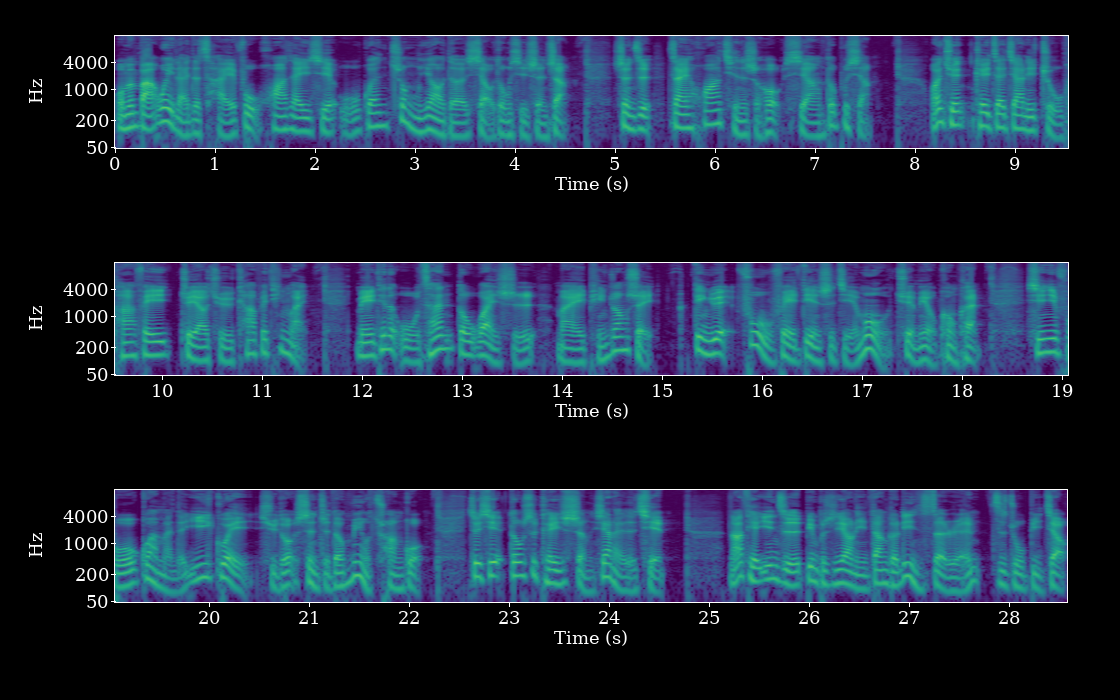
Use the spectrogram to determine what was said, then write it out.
我们把未来的财富花在一些无关重要的小东西身上，甚至在花钱的时候想都不想，完全可以在家里煮咖啡，却要去咖啡厅买；每天的午餐都外食，买瓶装水；订阅付费电视节目，却没有空看；新衣服挂满的衣柜，许多甚至都没有穿过，这些都是可以省下来的钱。拿铁因子并不是要你当个吝啬人，锱铢必较，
